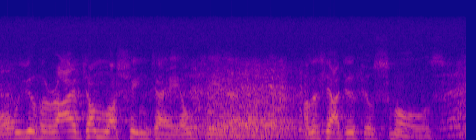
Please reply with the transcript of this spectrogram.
Oh, you've arrived on washing day. Oh, dear. Honestly, I do feel smalls.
